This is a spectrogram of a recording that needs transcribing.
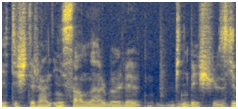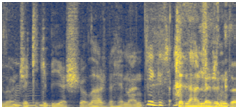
yetiştiren insanlar böyle 1500 yıl önceki hmm. gibi yaşıyorlar ve hemen kenarlarında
